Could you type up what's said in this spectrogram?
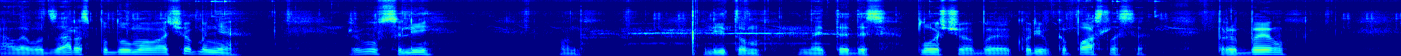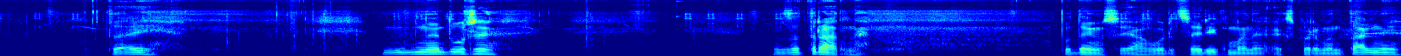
Але от зараз подумав, а що б ні? Живу в селі. Вон, літом знайти десь площу, аби корівка паслася, прибив. Та й не дуже затратне. Подивимося, я говорю, цей рік в мене експериментальний,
